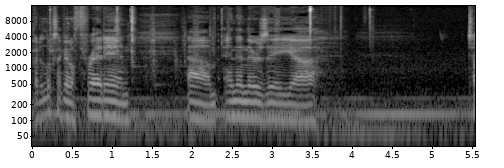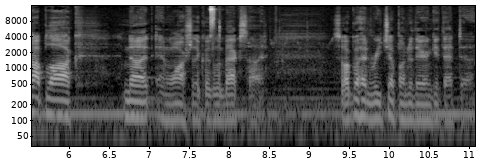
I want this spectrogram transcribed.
but it looks like it'll thread in. Um, and then there's a uh, top lock, nut, and washer that goes on the back side. So I'll go ahead and reach up under there and get that done.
